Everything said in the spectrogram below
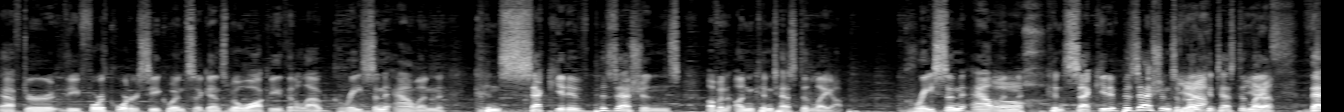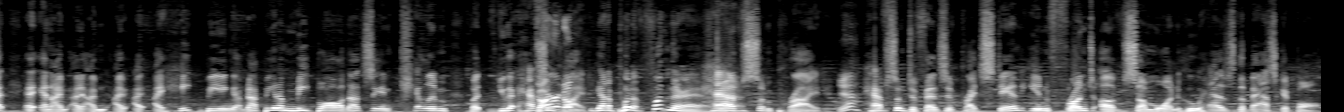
after the fourth quarter sequence against Milwaukee that allowed Grayson Allen consecutive possessions of an uncontested layup. Grayson Allen Ugh. consecutive possessions of an uncontested Yes. layup. That and I'm I, I'm I, I- I hate being I'm not being a meatball. I'm not saying kill him, but you got have some Guard him. pride. You got to put a foot in their ass. Have Yeah. some pride. Yeah. Have some defensive pride. Stand in front of someone who has the basketball.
